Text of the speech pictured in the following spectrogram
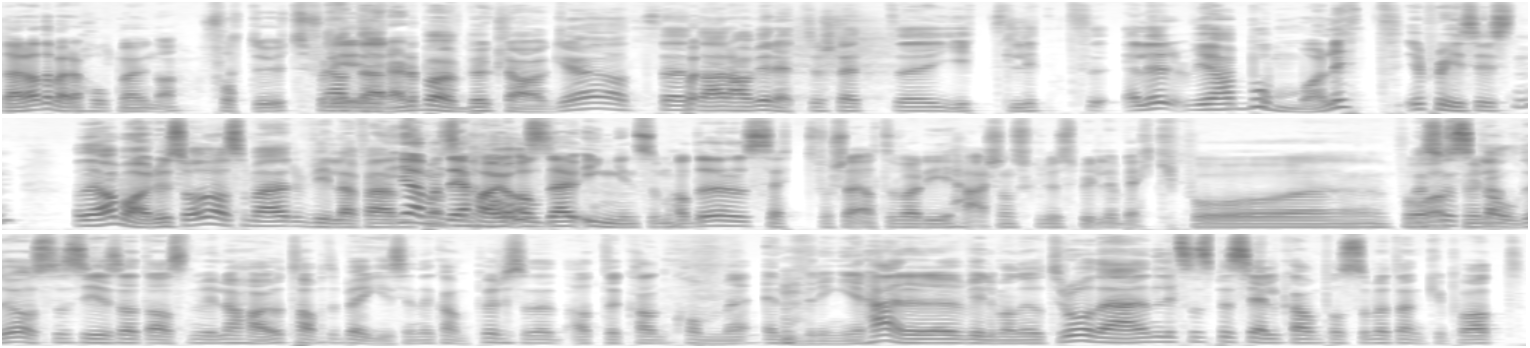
Der hadde jeg bare holdt meg unna. Fått det ut. Ja, der er det bare å beklage at eh, der har vi rett og slett eh, gitt litt Eller vi har bomma litt i preseason. Og det har Marius òg, som er Villa-fan. Ja, men det, har jo, det er jo ingen som hadde sett for seg at det var de her som skulle spille back på, Aston på Men så skal det jo også sies at Aston Villa har jo tapt begge sine kamper, så det, at det kan komme endringer her, eh, vil man jo tro. Det er en litt sånn spesiell kamp også med tanke på at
